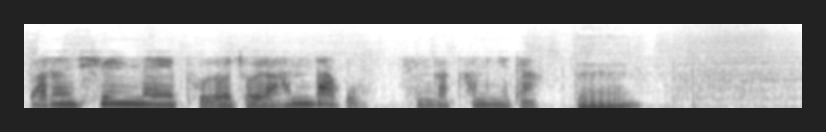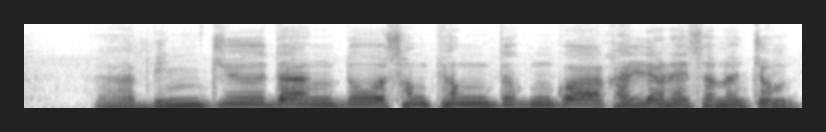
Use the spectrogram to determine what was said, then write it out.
빠른 시일 내에 보여줘야 한다고 생각합니다. 네. 어, 민주당도 성평등과 관련해서는 좀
